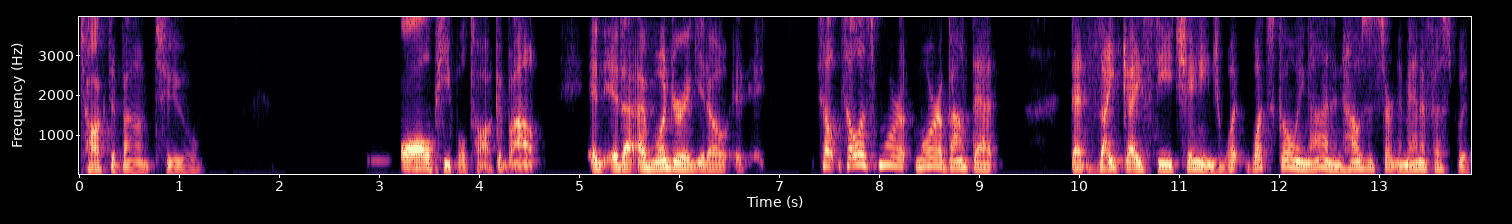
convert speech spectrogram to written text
talked about to all people talk about. And, and i'm wondering you know tell tell us more more about that that zeitgeisty change what what's going on and how is it starting to manifest with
